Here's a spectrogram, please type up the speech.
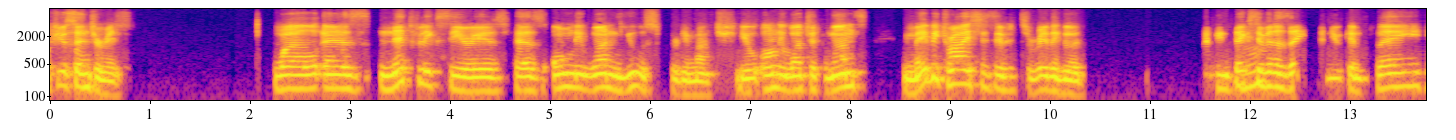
a few centuries. While as Netflix series has only one use pretty much. You only watch it once, maybe twice if it's really good. I mean, take Mhm. Civilization, you can play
